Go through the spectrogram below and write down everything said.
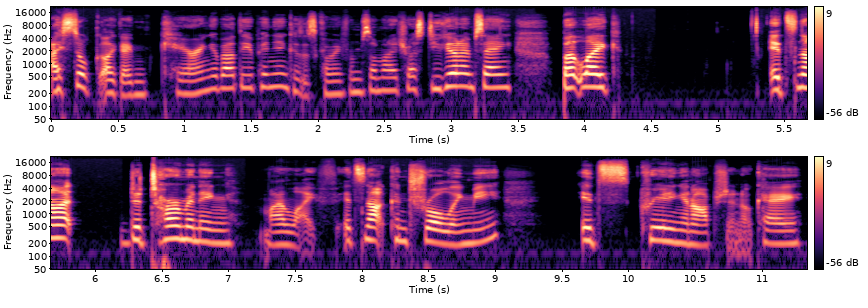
I still like I'm caring about the opinion because it's coming from someone I trust. Do you get what I'm saying? But like it's not determining my life. It's not controlling me it's creating an option, okay?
